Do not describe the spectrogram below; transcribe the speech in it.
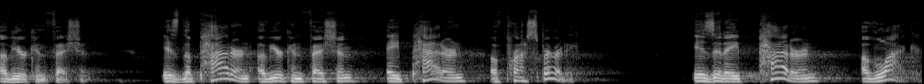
of your confession? Is the pattern of your confession a pattern of prosperity? Is it a pattern of lack?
